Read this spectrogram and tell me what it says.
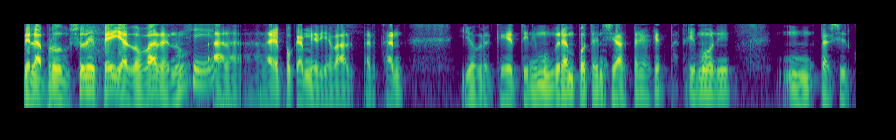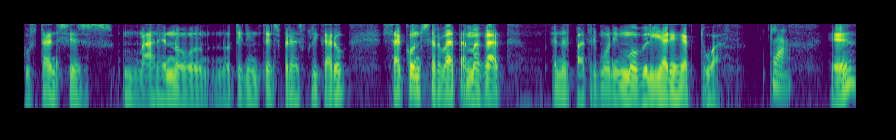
de la producció de pell adobada no? Sí. a la- a l'època medieval. Per tant, jo crec que tenim un gran potencial, perquè aquest patrimoni, mm, per circumstàncies, mm, ara no, no tenim temps per explicar-ho, s'ha conservat amagat en el patrimoni immobiliari actual. Clar. Eh?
